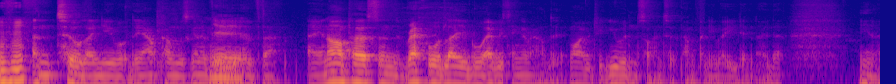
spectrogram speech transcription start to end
Mhm. until they knew what the outcome was going to be yeah. of that A and R person, the record label, everything around it. Why would you? You wouldn't sign to a company where you didn't know the, you know,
